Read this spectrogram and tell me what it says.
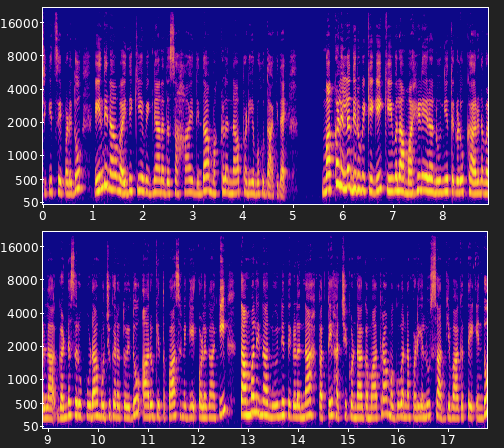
ಚಿಕಿತ್ಸೆ ಪಡೆದು ಇಂದಿನ ವೈದ್ಯಕೀಯ ವಿಜ್ಞಾನದ ಸಹಾಯದಿಂದ ಮಕ್ಕಳನ್ನ ಪಡೆಯಬಹುದಾಗಿದೆ. ಮಕ್ಕಳಿಲ್ಲದಿರುವಿಕೆಗೆ ಕೇವಲ ಮಹಿಳೆಯರ ನ್ಯೂನ್ಯತೆಗಳು ಕಾರಣವಲ್ಲ. ಗಂಡಸರು ಕೂಡ ಮುಜುಗರ ತೊರೆದು ಆರೋಗ್ಯ ತಪಾಸಣೆಗೆ ಒಳಗಾಗಿ ತಮ್ಮಲ್ಲಿನ ನ್ಯೂನ್ಯತೆಗಳನ್ನು ಪತ್ತೆ ಹಚ್ಚಿಕೊಂಡಾಗ ಮಾತ್ರ ಮಗುವನ್ನು ಪಡೆಯಲು ಸಾಧ್ಯವಾಗುತ್ತೆ ಎಂದು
